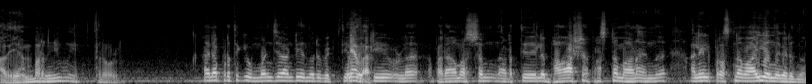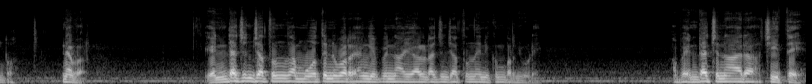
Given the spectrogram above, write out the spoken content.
അത് ഞാൻ പറഞ്ഞു പോയി അത്രേ ഉള്ളൂ. അതിനപ്പുറത്തേക്ക് ഉമ്മൻചാണ്ടി എന്നൊരു വ്യക്തിയെ. പറ്റിയുള്ള പരാമർശം നടത്തിയതിൽ ഭാഷ പ്രശ്നമാണ് എന്ന് അല്ലെങ്കിൽ പ്രശ്നമായി എന്ന് കരുതുന്നുണ്ടോ? നെവർ എന്റെ അച്ഛൻ ചത്തുന്ന സമൂഹത്തിന് പറയാമെങ്കിൽ പിന്നെ അയാളുടെ അച്ഛൻ ചത്തുന്ന എനിക്കും പറഞ്ഞുകൂടെ? അപ്പോൾ എന്റെ അച്ഛൻ ആരാ? ചീത്തേ.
